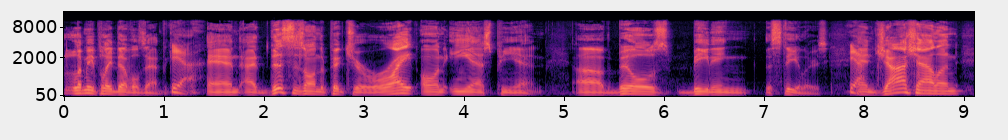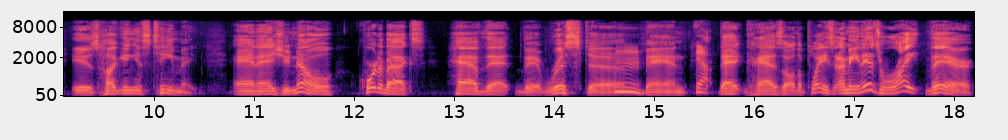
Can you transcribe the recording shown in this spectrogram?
Let me play devil's advocate. Yeah. And uh, this is on the picture right on ESPN. Uh, the Bills beating the Steelers. Yeah. And Josh Allen is hugging his teammate. And as you know, quarterbacks have that the wrist uh, band Hmm. Yeah. that has all the plays. I mean, it's right there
